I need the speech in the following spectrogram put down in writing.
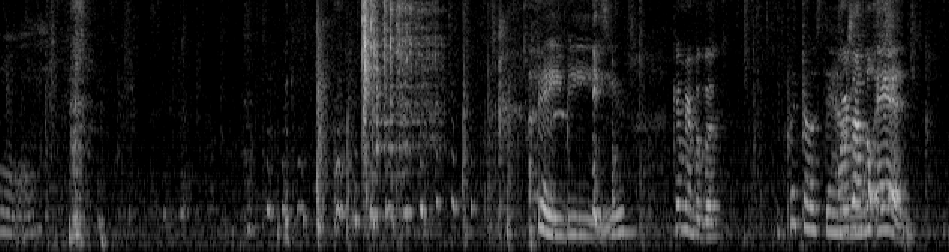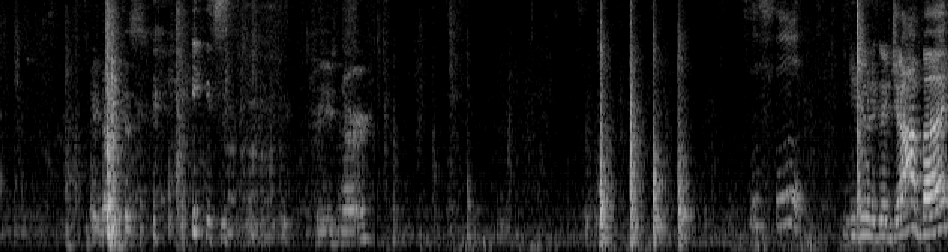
Baby. Come here, boo boo. Put those down. Where's Uncle Ed? Hey, Darkus, He's we're using her. You're doing a good job, bud.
